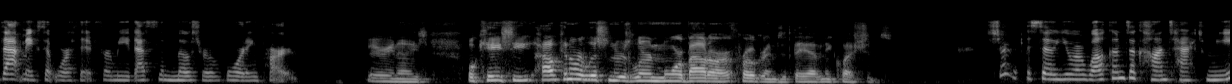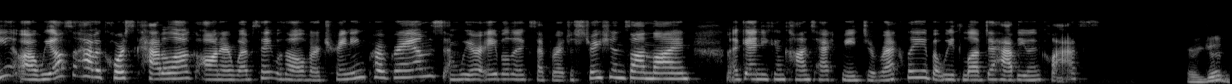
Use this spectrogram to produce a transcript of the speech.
that makes it worth it for me. That's the most rewarding part. Very nice. Well, Casey, how can our listeners learn more about our programs if they have any questions? Sure. So you are welcome to contact me. Uh, we also have a course catalog on our website with all of our training programs, we are able to accept registrations online. Again, you can contact me directly, but we'd love to have you in class. Very good.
